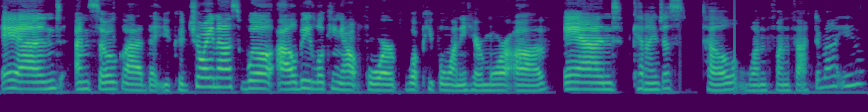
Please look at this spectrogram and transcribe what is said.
And I'm so glad that you could join us. Will I'll be looking out for what people want to hear more of. And can I just tell one fun fact about you?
